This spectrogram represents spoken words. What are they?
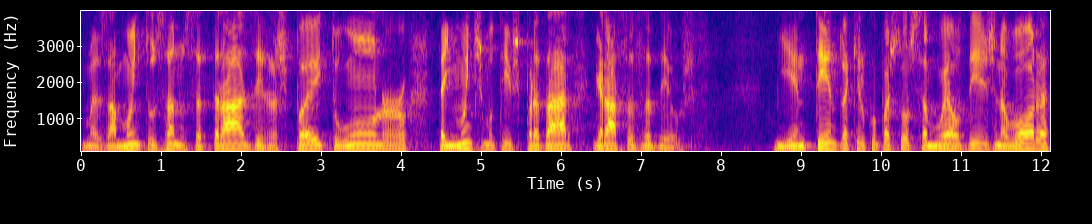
mas há muitos anos atrás, e respeito, honro, tenho muitos motivos para dar graças a Deus. E entendo aquilo que o pastor Samuel diz na hora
